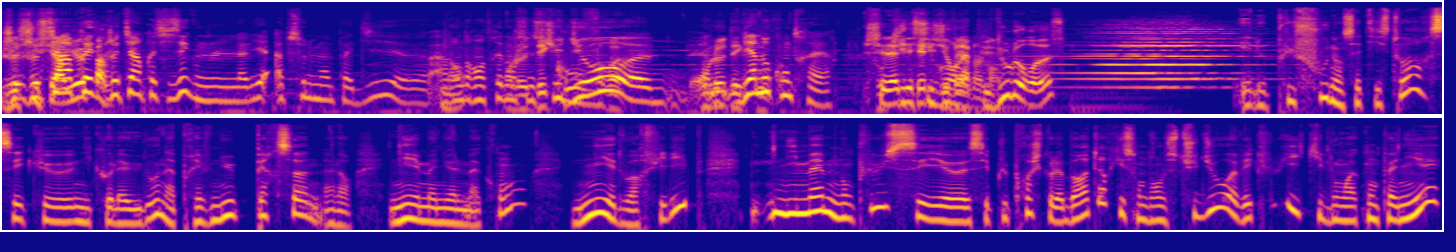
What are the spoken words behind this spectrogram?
Je, tiens à je, tiens à préciser que vous ne l'aviez absolument pas dit euh, avant de rentrer dans ce studio. Euh, bien au contraire. C'est la décision la plus douloureuse. Et le plus fou dans cette histoire, c'est que Nicolas Hulot n'a prévenu personne. Alors, ni Emmanuel Macron, ni Édouard Philippe, ni même non plus ses, euh, ses, plus proches collaborateurs qui sont dans le studio avec lui, qui l'ont accompagné,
